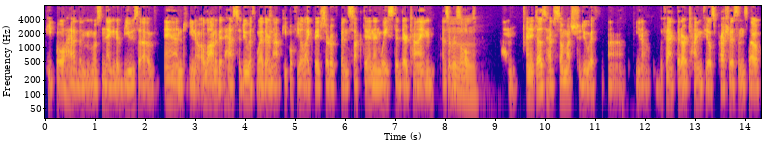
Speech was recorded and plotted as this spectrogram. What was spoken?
people had the most negative views of and you know a lot of it has to do with whether or not people feel like they've sort of been sucked in and wasted their time as a mm. result um, and it does have so much to do with uh, the fact that our time feels precious. And so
